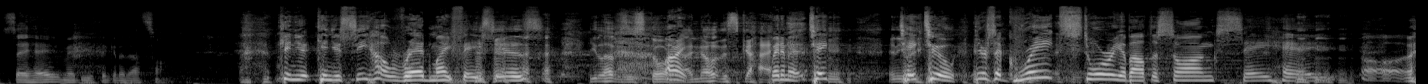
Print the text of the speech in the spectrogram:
Say hey, maybe you're thinking of that song. Can you can you see how red my face is? he loves his story. All right. I know this guy. Wait a minute. Take anyway. take two. There's a great story about the song "Say Hey." Oh,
